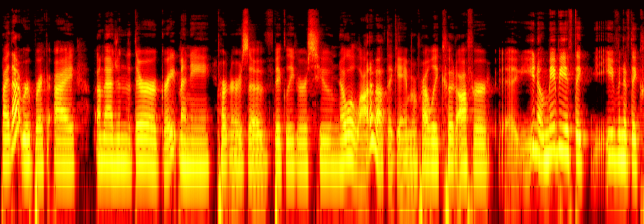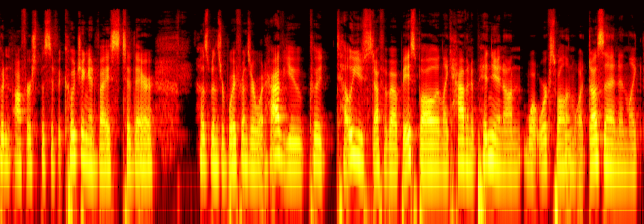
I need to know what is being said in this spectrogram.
by that rubric, I imagine that there are a great many partners of big leaguers who know a lot about the game and probably could offer, uh, you know, maybe if they, even if they couldn't offer specific coaching advice to their husbands or boyfriends or what have you could tell you stuff about baseball and like have an opinion on what works well and what doesn't and like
